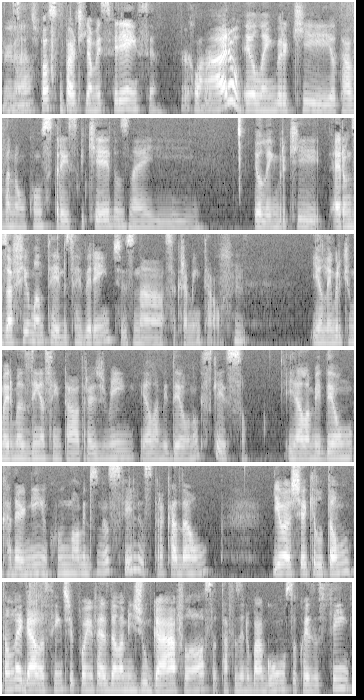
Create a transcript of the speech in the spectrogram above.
Verdade. Posso compartilhar uma experiência? Claro. Eu lembro que eu tava num- com os três pequenos, né? E eu lembro que era um desafio manter eles reverentes na sacramental. Hum. E eu lembro que uma irmãzinha sentava atrás de mim e ela me deu, nunca esqueço. E ela me deu um caderninho com o nome dos meus filhos para cada um. E eu achei aquilo tão, tão legal, assim, tipo, ao invés dela me julgar, falar, nossa, tá fazendo bagunça, coisa assim,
